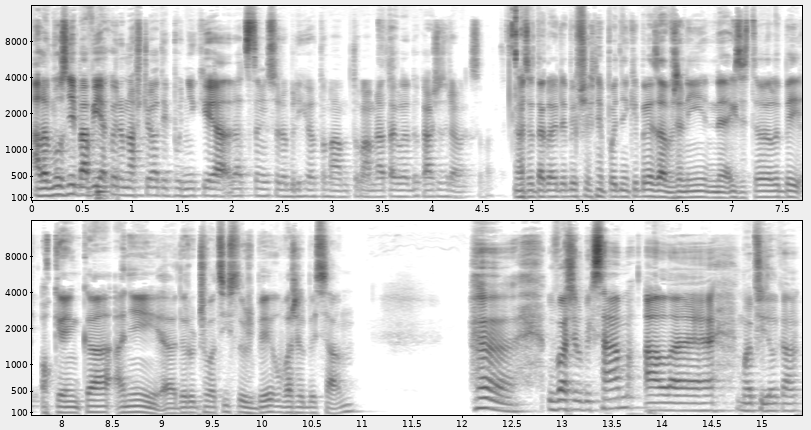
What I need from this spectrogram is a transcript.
Ale moc mě baví jako jenom navštěvovat ty podniky a dát si něco dobrýho, to mám, to mám rád, takhle dokážu zrelaxovat. A co takhle, kdyby všechny podniky byly zavřený, neexistovaly by okénka ani eh, doručovací služby, uvařil by sám? Uvařil bych sám, ale moje, přítelka,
